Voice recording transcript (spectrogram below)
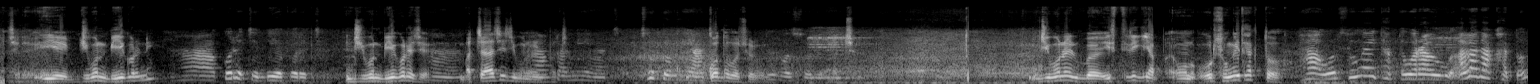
আচ্ছা ইয়ে জীবন বিয়ে করেনি? হ্যাঁ করেছে বিয়ে করেছে। জীবন বিয়ে করেছে? হ্যাঁ। বাচ্চা আছে জীবনের একটা বাচ্চা? মেয়ে আছে ছোট মেয়ে আছে। কত বছর? দু আচ্ছা। জীবনের বা- স্ত্রী কি আপ- ওর- ওর সঙ্গেই থাকতো? হ্যাঁ ওর সঙ্গেই থাকতো ওরা আলাদা খাতো।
